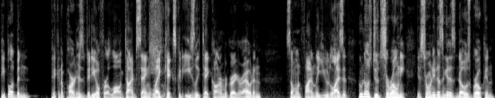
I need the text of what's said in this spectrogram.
people have been picking apart his video for a long time, saying leg kicks could easily take Conor McGregor out, and someone finally utilized it. Who knows, dude? Cerrone. If Cerrone doesn't get his nose broken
